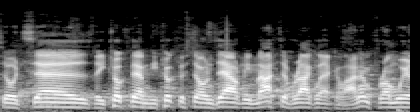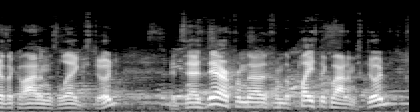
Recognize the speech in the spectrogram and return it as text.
So it says they took them, he took the stones out, mimatzav ragle kohanim, from where the kohanim's leg stood. It says there, from the from the place the kohanim stood.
